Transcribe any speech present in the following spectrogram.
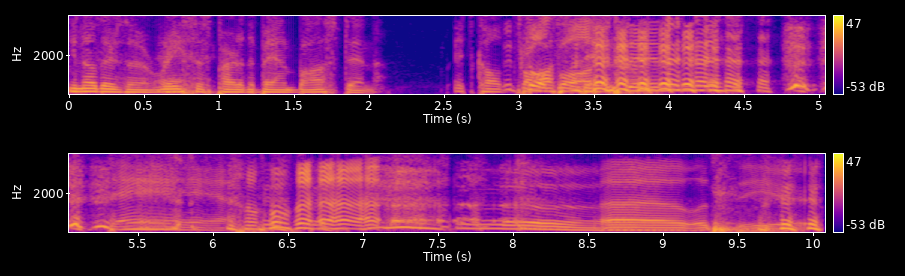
You know, there's a racist part of the band Boston. It's called It's called Boston. Boston. Damn. uh, let's see here.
